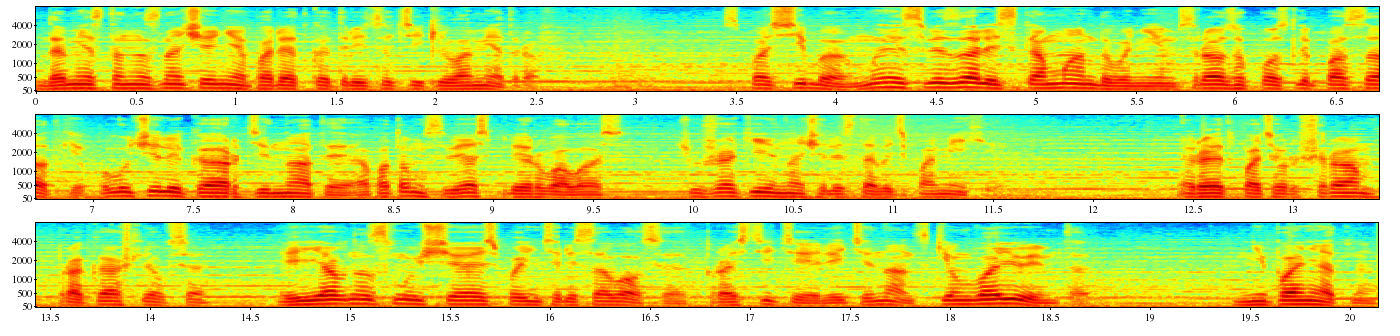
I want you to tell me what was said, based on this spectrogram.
До места назначения порядка 30 километров. «Спасибо. Мы связались с командованием сразу после посадки, получили координаты, а потом связь прервалась. Чужаки начали ставить помехи». Ред потер шрам, прокашлялся и, явно смущаясь, поинтересовался. «Простите, лейтенант, с кем воюем-то?» «Непонятно.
